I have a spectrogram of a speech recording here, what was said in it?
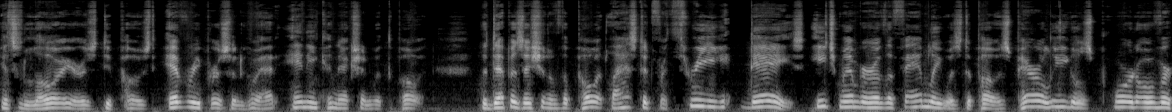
Its lawyers deposed every person who had any connection with the poet. The deposition of the poet lasted for three days. Each member of the family was deposed. Paralegals pored over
